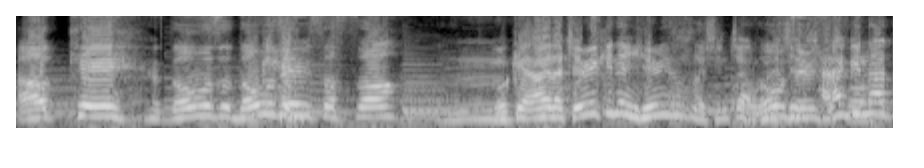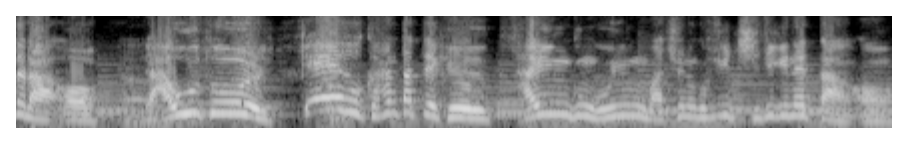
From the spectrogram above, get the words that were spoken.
아 오케이. 너무 좋- 너무 재밌었어. 음. 오케이. 아 나 재밌기는 재밌었어 진짜 어, 너무 재밌었어. 잘하긴 하더라. 어. 어. 야, 아우솔 계속 그 한타 때 그 4인궁 5인궁 맞추는 거 솔직히 지리긴 했다. 어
